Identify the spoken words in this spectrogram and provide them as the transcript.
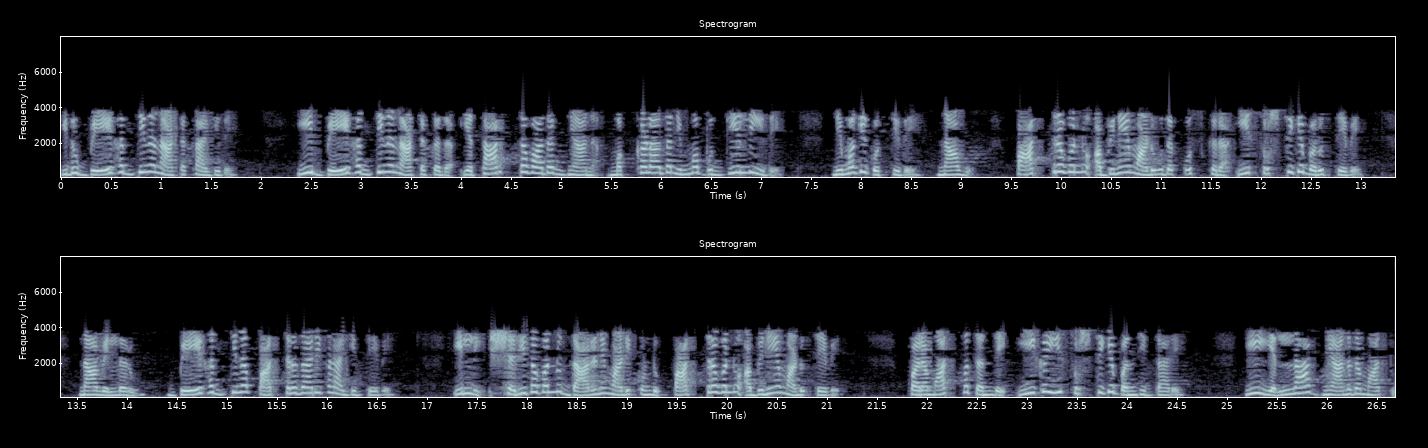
ಇದು ಬೇಹದ್ದಿನ ನಾಟಕ ಆಗಿದೆ. ಈ ಬೇಹದ್ದಿನ ನಾಟಕದ ಯಥಾರ್ಥವಾದ ಜ್ಞಾನ ಮಕ್ಕಳಾದ ನಿಮ್ಮ ಬುದ್ಧಿಯಲ್ಲಿ ಇದೆ. ನಿಮಗೆ ಗೊತ್ತಿದೆ, ನಾವು ಪಾತ್ರವನ್ನು ಅಭಿನಯ ಮಾಡುವುದಕ್ಕೋಸ್ಕರ ಈ ಸೃಷ್ಟಿಗೆ ಬರುತ್ತೇವೆ. ನಾವೆಲ್ಲರೂ ಬೇಹದ್ದಿನ ಪಾತ್ರಧಾರಿಗಳಾಗಿದ್ದೇವೆ. ಇಲ್ಲಿ ಶರೀರವನ್ನು ಧಾರಣೆ ಮಾಡಿಕೊಂಡು ಪಾತ್ರವನ್ನು ಅಭಿನಯ ಮಾಡುತ್ತೇವೆ. ಪರಮಾತ್ಮ ತಂದೆ ಈಗ ಈ ಸೃಷ್ಟಿಗೆ ಬಂದಿದ್ದಾರೆ. ಈ ಎಲ್ಲಾ ಜ್ಞಾನದ ಮಾತು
